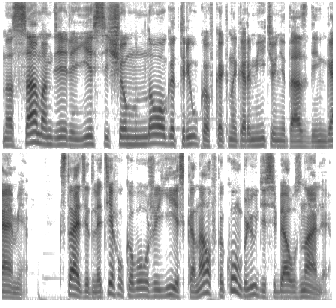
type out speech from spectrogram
На самом деле есть еще много трюков, как накормить унитаз деньгами. Кстати, для тех, у кого уже есть канал, в каком блюде себя узнали?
